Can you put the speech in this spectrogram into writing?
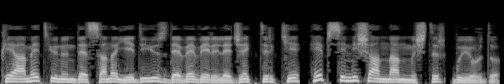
kıyamet gününde sana 700 deve verilecektir ki, hepsi nişanlanmıştır, buyurdu.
